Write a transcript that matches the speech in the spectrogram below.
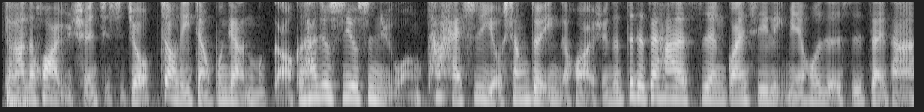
她的话语权其实就照理讲不应该有那么高，可她就是又是女王，她还是有相对应的话语权。可这个在她的私人关系里面，或者是在她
